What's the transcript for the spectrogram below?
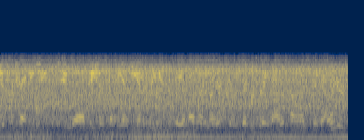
Just for tracking, Chief, two uh, patients from the MGM previous to AMS 300 for Spring Valley. Spring Valley.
